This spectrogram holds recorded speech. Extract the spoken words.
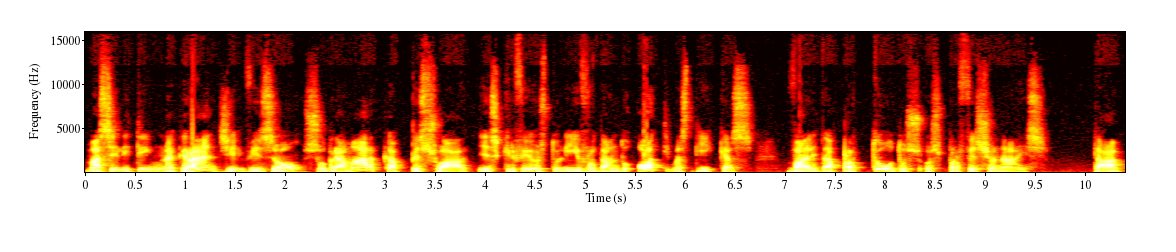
mas ele tem uma grande visão sobre a marca pessoal e escreveu este livro dando ótimas dicas válidas para todos os profissionais, tá?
